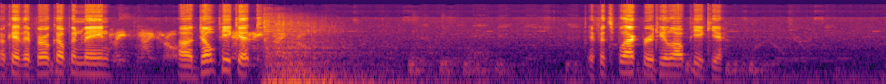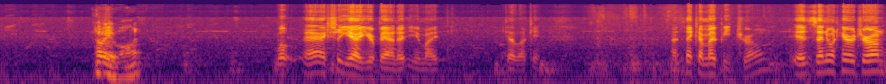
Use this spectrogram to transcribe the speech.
Okay, they broke open main. Uh, don't peek it. If it's Blackbeard, he'll out peek you. No, he won't. Well, actually, yeah, you're bandit. You might get lucky. I think I might be drone. Is anyone here a drone?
